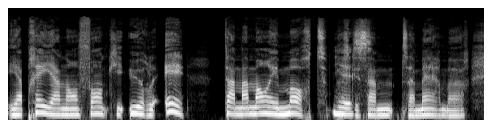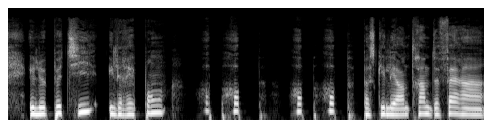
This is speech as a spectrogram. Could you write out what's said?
Et après, il y a un enfant qui hurle Hé, ta maman est morte parce Yes. que sa, sa mère meurt. Et le petit, il répond Hop, hop, hop, hop, parce qu'il est en train de faire un.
